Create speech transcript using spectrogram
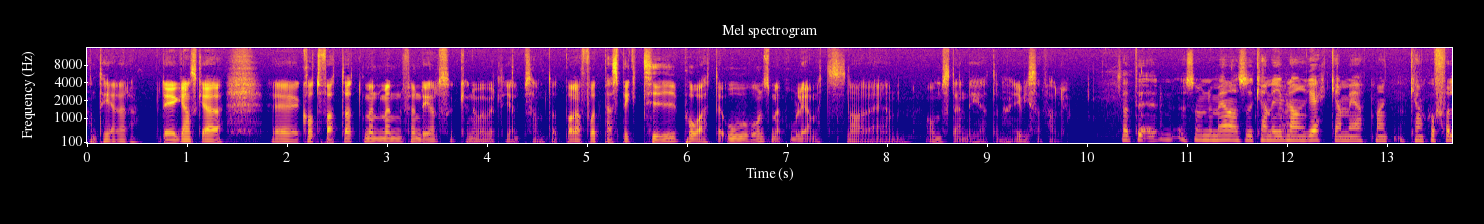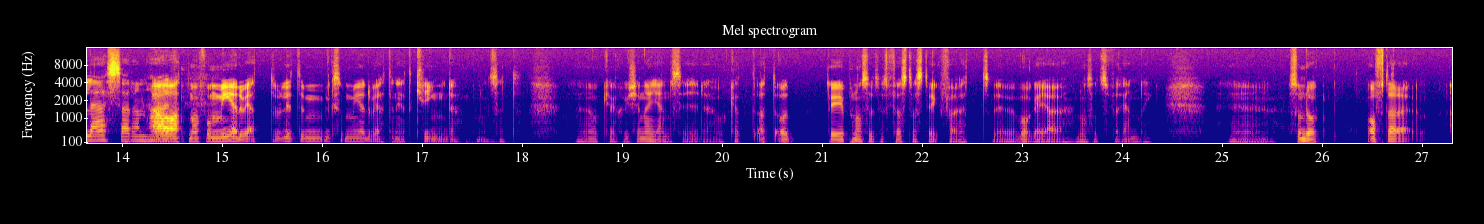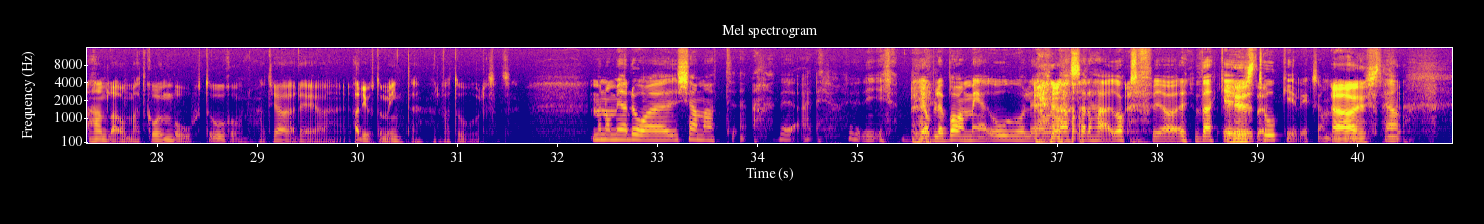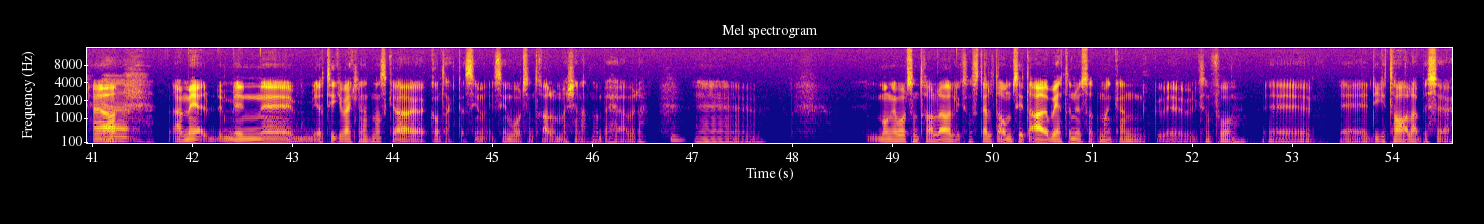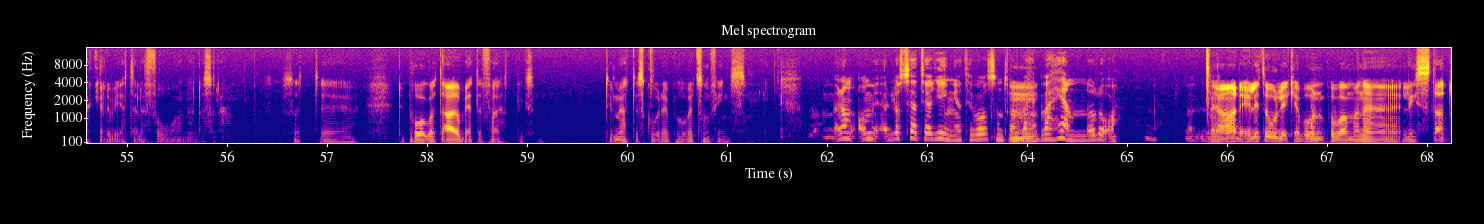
hantera det. Det är ganska eh, kortfattat men, men för en del så kan det vara väldigt hjälpsamt att bara få ett perspektiv på att det är oron som är problemet snarare än omständigheterna i vissa fall. Så att, som du menar så kan det ibland räcka med att man kanske får läsa den här? Ja, att man får medvet lite liksom medvetenhet kring det på något sätt. Eh, och kanske känna igen sig i det och att, att och det är på något sätt ett första steg för att uh, våga göra någon sorts förändring. Uh, som då ofta handlar om att gå emot oron, att göra det jag hade gjort om jag inte hade varit orolig. Så. Men om jag då känner att jag blir bara mer orolig av att läsa det här också för jag verkar ju tokig liksom. Ja, just det. Ja. Ja. Uh, ja, men, men, eh, jag tycker verkligen att man ska kontakta sin, sin vårdcentral om man känner att man behöver det. Mm. Uh, många vårdcentraler har liksom ställt om sitt arbete nu så att man kan uh, liksom få digitala besök eller via telefon eller sådär. Så att eh, det pågår ett arbete för att liksom, tillmötesgå det behovet som finns. Men om, om, låt säga att jag ringer till vårdcentralen, mm. vad, vad händer då? Ja, det är lite olika beroende på var man är listad.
